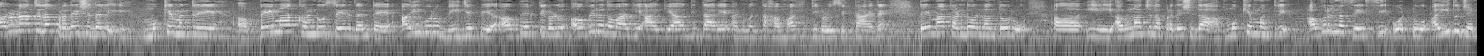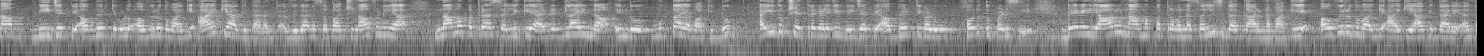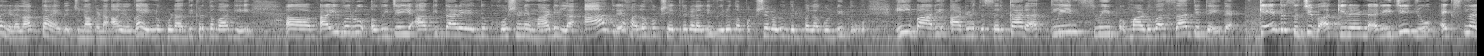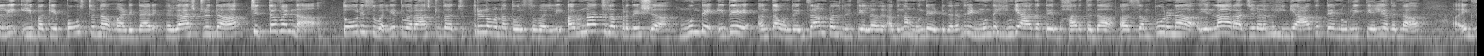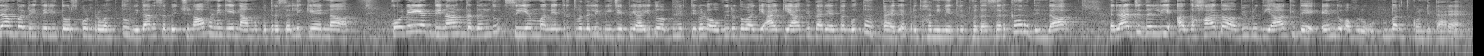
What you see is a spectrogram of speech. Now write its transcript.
ಅರುಣಾಚಲ ಪ್ರದೇಶದಲ್ಲಿ ಮುಖ್ಯಮಂತ್ರಿ ಪೇಮಾ ಖಂಡು ಸೇರಿದಂತೆ ಐವರು ಬಿಜೆಪಿ ಅಭ್ಯರ್ಥಿಗಳು ಅವಿರೋಧವಾಗಿ ಆಯ್ಕೆಯಾಗಿದ್ದಾರೆ ಅನ್ನುವಂತಹ ಮಾಹಿತಿಗಳು ಸಿಗ್ತಾ ಇದೆ. ಪೇಮಾ ಖಂಡು ಅನ್ನೋಂಥವ್ರು ಈ ಅರುಣಾಚಲ ಪ್ರದೇಶದ ಮುಖ್ಯಮಂತ್ರಿ ಅವರನ್ನು ಸೇರಿಸಿ ಒಟ್ಟು ಐದು ಜನ ಬಿಜೆಪಿ ಅಭ್ಯರ್ಥಿಗಳು ಅವಿರೋಧವಾಗಿ ಆಯ್ಕೆಯಾಗಿದ್ದಾರಂತೆ. ವಿಧಾನಸಭಾ ಚುನಾವಣೆಯ ನಾಮಪತ್ರ ಸಲ್ಲಿಕೆಯ ಡೆಡ್ಲೈನ್ ಇಂದು ಮುಕ್ತಾಯವಾಗಿದ್ದು ಐದು ಕ್ಷೇತ್ರಗಳಿಗೆ ಬಿಜೆಪಿ ಅಭ್ಯರ್ಥಿಗಳು ಹೊರತುಪಡಿಸಿ ಬೇರೆ ಯಾರು ನಾಮಪತ್ರವನ್ನು ಸಲ್ಲಿಸಿದ ಕಾರಣವಾಗಿ ಅವಿರೋಧವಾಗಿ ಆಯ್ಕೆಯಾಗಿದ್ದಾರೆ ಅಂತ ಹೇಳಲಾಗ್ತಾ ಇದೆ. ಚುನಾವಣಾ ಆಯೋಗ ಇನ್ನೂ ಕೂಡ ಅಧಿಕೃತವಾಗಿ ಐವರು ವಿಜಯಿ ಆಗಿದ್ದಾರೆ ಎಂದು ಘೋಷಣೆ ಮಾಡಿಲ್ಲ. ಆದರೆ ಹಲವು ಕ್ಷೇತ್ರಗಳಲ್ಲಿ ವಿರೋಧ ಪಕ್ಷಗಳು ದುರ್ಬಲಗೊಂಡಿದ್ದು, ಈ ಬಾರಿ ಆಡಳಿತ ಸರ್ಕಾರ ಕ್ಲೀನ್ ಸ್ವೀಪ್ ಮಾಡುವ ಸಾಧ್ಯತೆ ಇದೆ. ಕೇಂದ್ರ ಸಚಿವ ಕಿರಣ್ ರಿಜಿಜು ಎಕ್ಸ್ನಲ್ಲಿ ಈ ಬಗ್ಗೆ ಪೋಸ್ಟ್ ಅನ್ನ ಮಾಡಿದ್ದಾರೆ. ರಾಷ್ಟ್ರದ ಚಿತ್ತವನ್ನ ತೋರಿಸುವಲ್ಲಿ ಅಥವಾ ರಾಷ್ಟ್ರದ ಚಿತ್ರಣವನ್ನ ತೋರಿಸುವಲ್ಲಿ ಅರುಣಾಚಲ ಪ್ರದೇಶ ಮುಂದೆ ಇದೆ ಅಂತ ಒಂದು ಎಕ್ಸಾಂಪಲ್ ರೀತಿಯಲ್ಲಿ ಅದ- ಅದನ್ನ ಮುಂದೆ ಇಟ್ಟಿದ್ದಾರೆ. ಅಂದ್ರೆ ಇನ್ ಮುಂದೆ ಹಿಂಗೆ ಆಗತ್ತೆ ಭಾರತದ ಸಂಪೂರ್ಣ ಎಲ್ಲಾ ರಾಜ್ಯಗಳಲ್ಲೂ ಹಿಂಗೆ ಆಗತ್ತೆ ಅನ್ನೋ ರೀತಿಯಲ್ಲಿ ಅದನ್ನ ಎಕ್ಸಾಂಪಲ್ ರೀತಿಯಲ್ಲಿ ತೋರಿಸ್ಕೊಂಡಿರುವಂಥದ್ದು ವಿಧಾನಸಭೆ ಚುನಾವಣೆಗೆ ನಾಮಪತ್ರ ಸಲ್ಲಿಕೆಯನ್ನ ಕೊನೆಯ ದಿನಾಂಕದಂದು ಸಿಎಂ ನೇತೃತ್ವದಲ್ಲಿ ಬಿಜೆಪಿ ಐದು ಅಭ್ಯರ್ಥಿಗಳು ಅವಿರೋಧವಾಗಿ ಆಯ್ಕೆಯಾಗಿದ್ದಾರೆ ಅಂತ ಗೊತ್ತಾಗ್ತಾ ಇದೆ. ಪ್ರಧಾನಿ ನೇತೃತ್ವದ ಸರ್ಕಾರದಿಂದ ರಾಜ್ಯದಲ್ಲಿ ಅಗಾಧ ಅಭಿವೃದ್ಧಿಯಾಗಿದೆ ಎಂದು ಅವರು ಬರೆದುಕೊಂಡಿದ್ದಾರೆ.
